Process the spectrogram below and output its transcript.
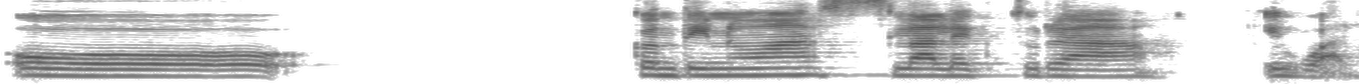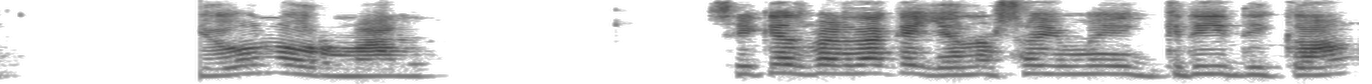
o continúas la lectura igual? Yo normal. Sí que es verdad que yo no soy muy crítica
